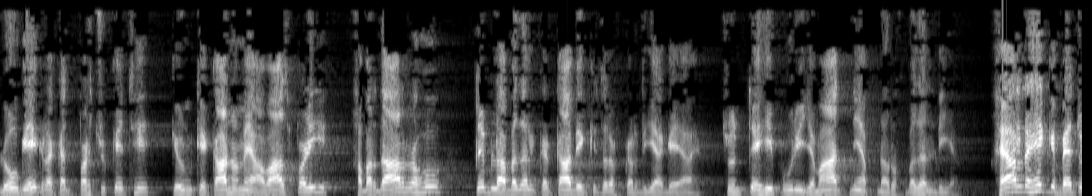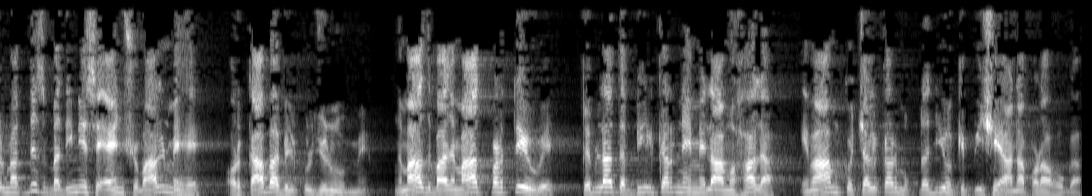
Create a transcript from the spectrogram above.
لوگ ایک رکت پڑھ چکے تھے کہ ان کے کانوں میں آواز پڑی۔ خبردار رہو، قبلہ بدل کر کعبے کی طرف کر دیا گیا ہے۔ سنتے ہی پوری جماعت نے اپنا رخ بدل دیا۔ خیال رہے کہ بیت المقدس مدینے سے عین شمال میں ہے اور کعبہ بالکل جنوب میں۔ نماز باجماعت پڑھتے ہوئے قبلہ تبدیل کرنے میں لامحالہ امام کو چل کر مقتدیوں کے پیچھے آنا پڑا ہوگا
